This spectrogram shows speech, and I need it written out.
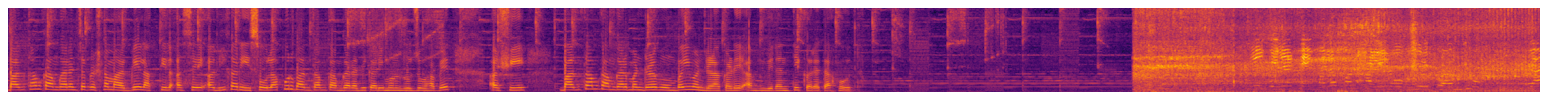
बांधकाम कामगारांचे प्रश्न मार्गी लागतील असे अधिकारी सोलापूर बांधकाम कामगार अधिकारी म्हणून रुजू व्हावेत अशी बांधकाम कामगार मंडळ मुंबई मंडळाकडे आम्ही विनंती करत आहोत. मी गेल्या टायमाला पण त्या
